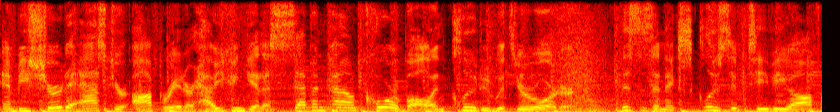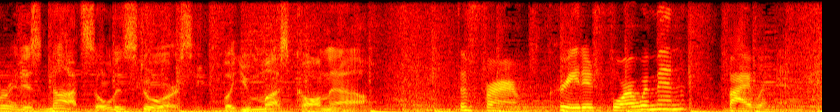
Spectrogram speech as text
And be sure to ask your operator how you can get a 7 pound core ball included with your order. This is an exclusive TV offer and is not sold in stores, but you must call now. The firm, created for women, by women.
